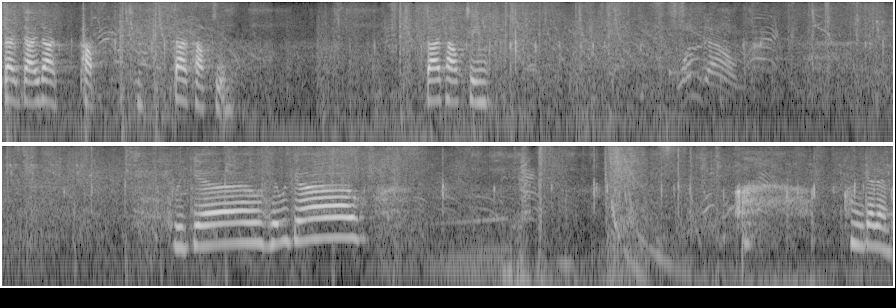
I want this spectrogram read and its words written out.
die, die, die, pop, die. Die. One down. Here we go, here we go. Come get him.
